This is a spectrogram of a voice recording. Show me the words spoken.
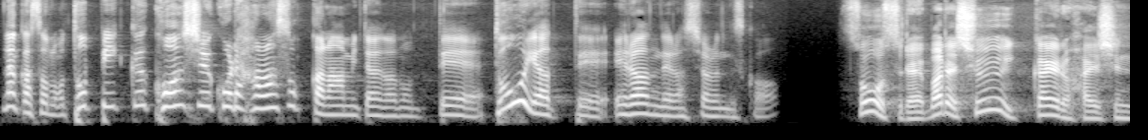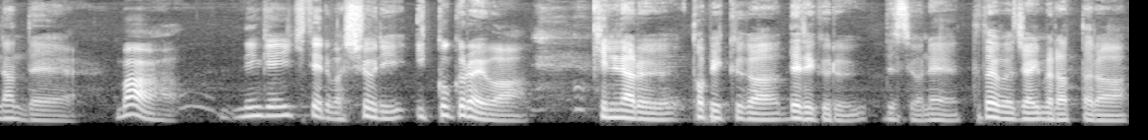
なんかそのトピック今週これ話そうかなみたいなのってどうやって選んでらっしゃるんですか？そうですね。まだ週1回の配信なんでまあ人間生きてれば週に1個くらいは気になるトピックが出てくるんですよね。例えばじゃあ今だったら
